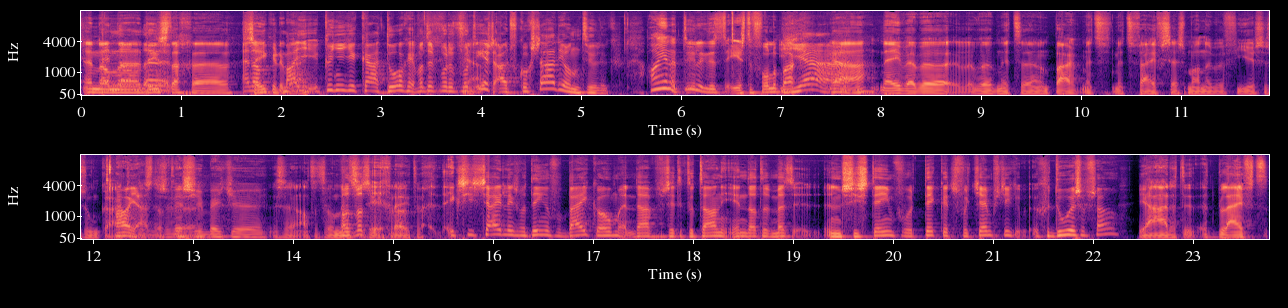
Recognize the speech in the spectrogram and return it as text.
En dan, En dan, eh, eh, dinsdag En dan- zeker erbij. Maar je, kun je je kaart doorgeven? Want het wordt voor het Ja. eerst uitverkocht stadion natuurlijk. Oh ja, natuurlijk. Dit is de eerste volle bak. Ja. Nee, we hebben, we hebben met een paar, met, met vijf, zes man hebben we vier seizoenkaarten. Oh ja, dus, dat, dan wist je een beetje... Er zijn altijd wel mensen wat, gretig. ik zie zijdelings wat dingen voorbij komen. En daar zit ik totaal niet in. Dat het met een systeem voor tickets voor Champions League gedoe is of zo? Ja, dat, het blijft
